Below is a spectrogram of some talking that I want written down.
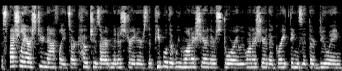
especially our student athletes, our coaches, our administrators, the people that we want to share their story. We want to share the great things that they're doing.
